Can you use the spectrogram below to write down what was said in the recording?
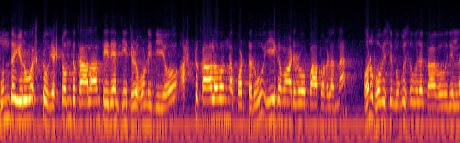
ಮುಂದೆ ಇರುವಷ್ಟು ಎಷ್ಟೊಂದು ಕಾಲ ಅಂತ ಇದೆ ಅಂತ ನೀ ತಿಳ್ಕೊಂಡಿದ್ದೀಯೋ, ಅಷ್ಟು ಕಾಲವನ್ನು ಕೊಟ್ಟರೂ ಈಗ ಮಾಡಿರೋ ಪಾಪಗಳನ್ನು ಅನುಭವಿಸಿ ಮುಗಿಸುವುದಕ್ಕಾಗುವುದಿಲ್ಲ.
